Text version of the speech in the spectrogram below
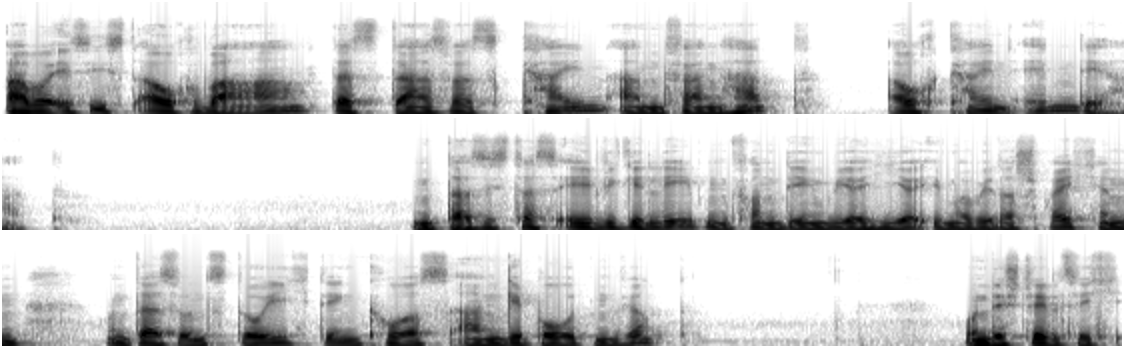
Aber es ist auch wahr, dass das, was kein Anfang hat, auch kein Ende hat. Und das ist das ewige Leben, von dem wir hier immer wieder sprechen. und das uns durch den Kurs angeboten wird. Und es stellt sich,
